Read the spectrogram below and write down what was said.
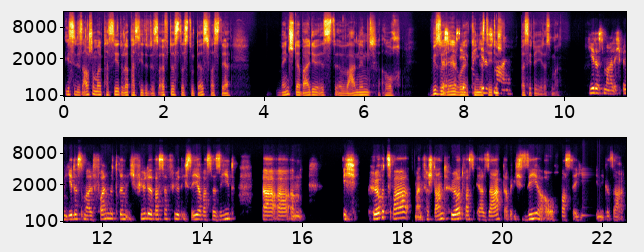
ist dir das auch schon mal passiert oder passiert dir das öfters, dass du das, was der Mensch, der bei dir ist, äh, wahrnimmt, auch visuell oder kinästhetisch? Passiert dir jedes Mal. Jedes Mal. Ich bin jedes Mal voll mit drin. Ich fühle, was er fühlt. Ich sehe, was er sieht. Äh, äh, ähm, ich höre zwar, mein Verstand hört, was er sagt, aber ich sehe auch, was derjenige sagt.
